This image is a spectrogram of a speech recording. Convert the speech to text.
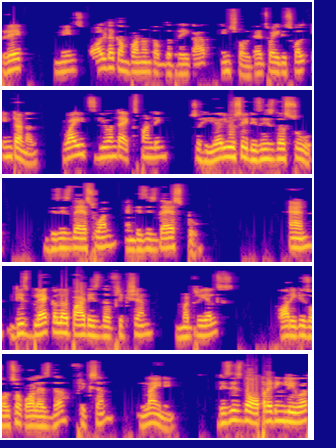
brake means all the component of the brake are installed. That's why it is called internal. Why it's given the expanding? So here you see this is the shoe this is the s1 and this is the s2 and this black color part is the friction materials or it is also called as the friction lining. This is the operating lever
